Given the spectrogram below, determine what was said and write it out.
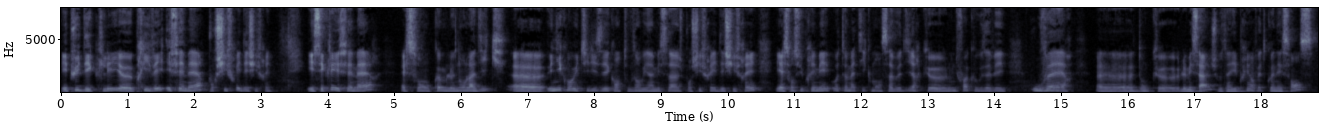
et puis des clés privées éphémères pour chiffrer et déchiffrer. Et ces clés éphémères, elles sont, comme le nom l'indique, euh, uniquement utilisées quand vous envoyez un message pour chiffrer et déchiffrer, et elles sont supprimées automatiquement. Ça veut dire que une fois que vous avez ouvert euh, donc euh, le message, vous avez pris en fait connaissance,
